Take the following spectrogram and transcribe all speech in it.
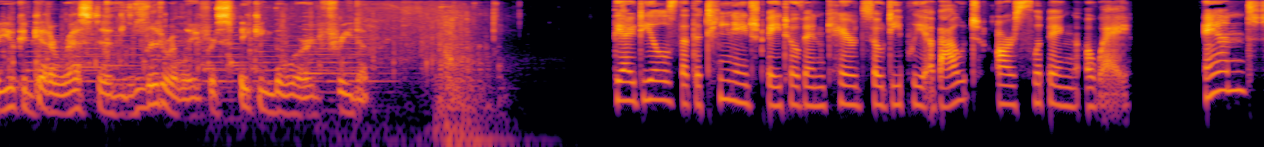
You could get arrested literally for speaking the word freedom. The ideals that the teenaged Beethoven cared so deeply about are slipping away. And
